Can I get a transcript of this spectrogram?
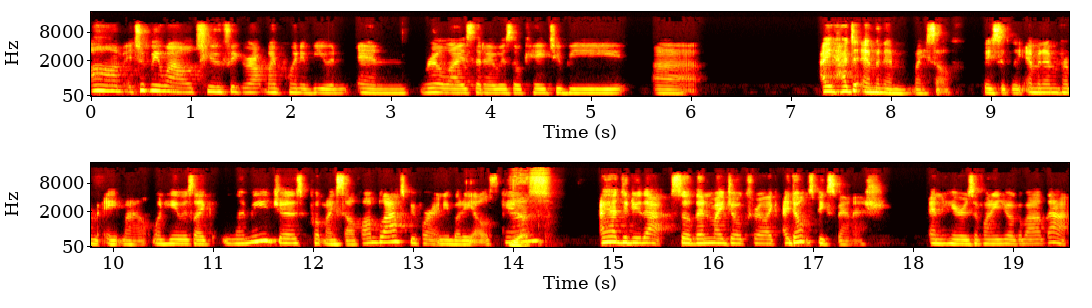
um it took me a while to figure out my point of view and, and realize that I was okay to be uh I had to Eminem myself, basically. Eminem from Eight Mile, when he was like, let me just put myself on blast before anybody else can. Yes. I had to do that. So then my jokes were like, I don't speak Spanish. And here's a funny joke about that.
